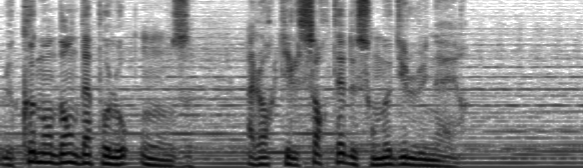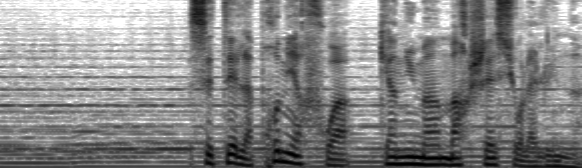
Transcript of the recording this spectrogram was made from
le commandant d'Apollo 11, alors qu'il sortait de son module lunaire. C'était la première fois qu'un humain marchait sur la Lune.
